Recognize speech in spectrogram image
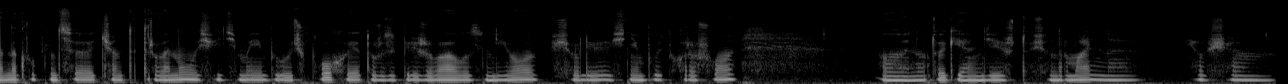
одна одногруппница чем-то траванулась, видимо, ей было очень плохо, я тоже запереживала за нее, все ли с ней будет хорошо. Но в итоге я надеюсь, что все нормально. И, в общем,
